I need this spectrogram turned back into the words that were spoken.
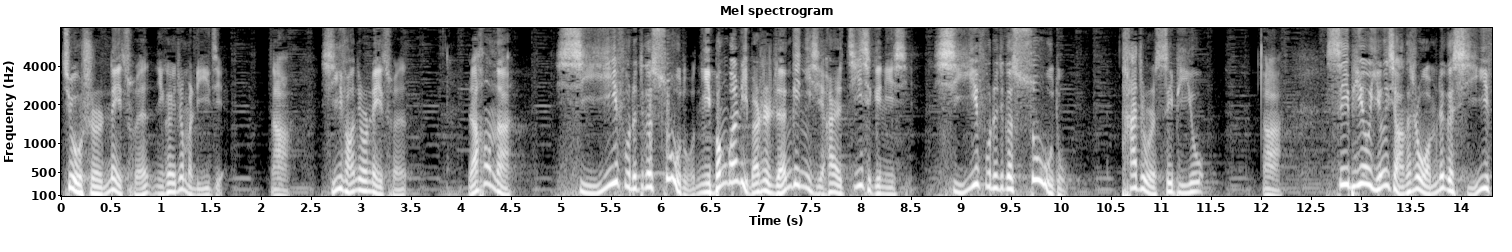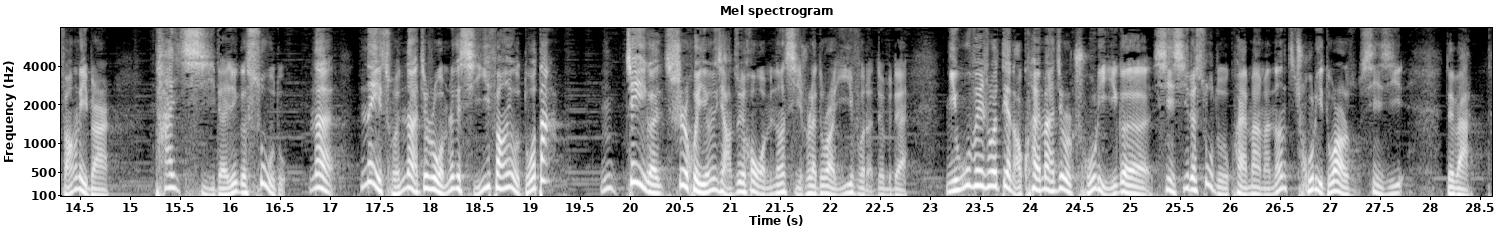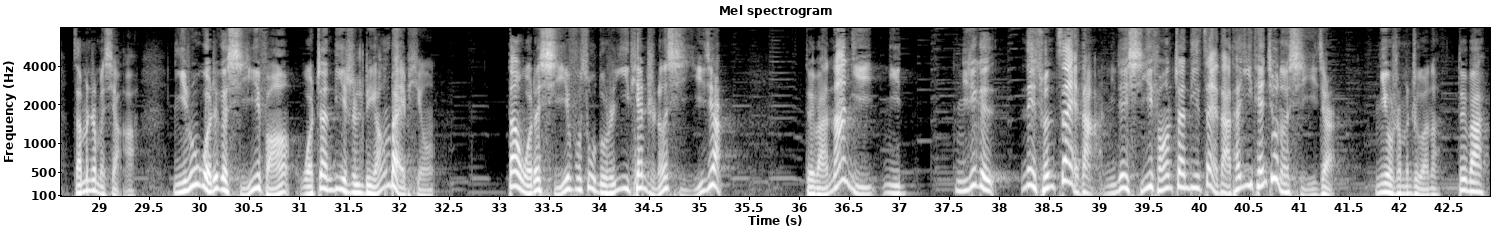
就是内存，你可以这么理解啊，洗衣房就是内存，然后呢。洗衣服的这个速度，你甭管里边是人给你洗还是机器给你洗，洗衣服的这个速度，它就是 CPU，啊，CPU 影响的是我们这个洗衣房里边它洗的这个速度。那内存呢，就是我们这个洗衣房有多大，嗯，这个是会影响最后我们能洗出来多少衣服的，对不对？你无非说电脑快慢就是处理一个信息的速度快慢嘛，能处理多少信息，对吧？咱们这么想啊，你如果这个洗衣房我占地是两百平。但我的洗衣服速度是一天只能洗一件，对吧？那你你你这个内存再大，你这洗衣房占地再大，它一天就能洗一件，你有什么辙呢？对吧？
